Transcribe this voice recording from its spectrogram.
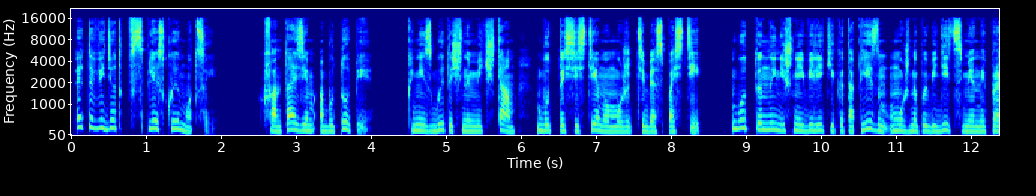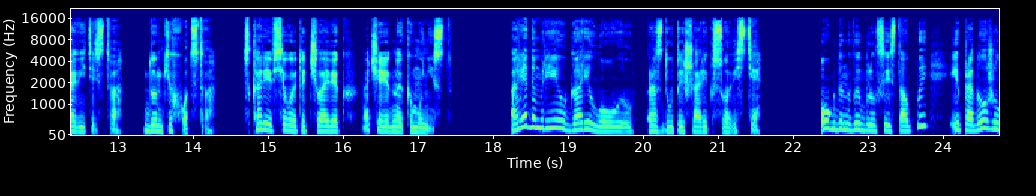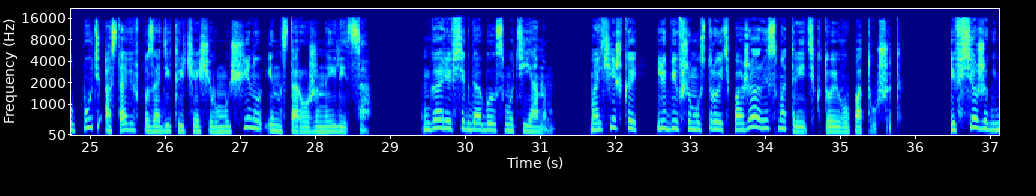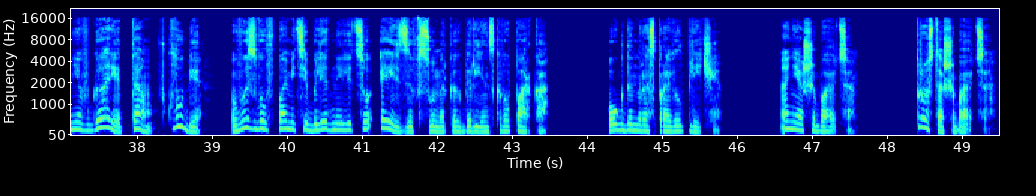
Это ведет к всплеску эмоций, к фантазиям об утопии, к несбыточным мечтам, будто система может тебя спасти, будто нынешний великий катаклизм можно победить сменой правительства, донкихотство. Скорее всего, этот человек — очередной коммунист. А рядом реял Гарри Лоуэлл, раздутый шарик совести. Огден выбрался из толпы и продолжил путь, оставив позади кричащего мужчину и настороженные лица. Гарри всегда был смутьяном, мальчишкой, любившим устроить пожар и смотреть, кто его потушит. И все же гнев Гарри там, в клубе, вызвал в памяти бледное лицо Эльзы в сумерках Берлинского парка. Огден расправил плечи. Они ошибаются. Просто ошибаются.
